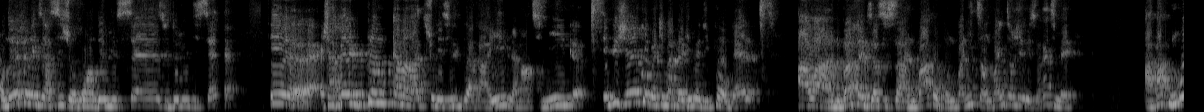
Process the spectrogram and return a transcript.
on devait faire l'exercice, je crois, en 2016 ou 2017, et euh, j'appelle plein de camarades sur les îles de la Caraïbe, la Martinique. Et puis j'ai un copain qui m'appelle, qui me dit, Gaël, ah ouais, nous pas faire exercice ça, nous pas comprendre, nous pas ni temps, nous pas ni temps gérer ça. Mais à part pour moi,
